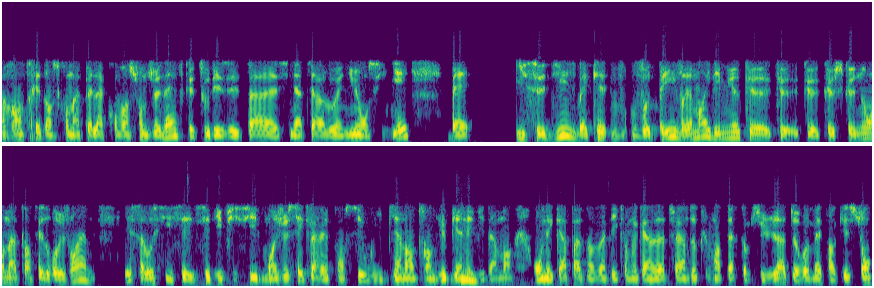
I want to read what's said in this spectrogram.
rentrer dans ce qu'on appelle la Convention de Genève, que tous les États signataires à l'ONU ont signé, ben ils se disent ben, que votre pays vraiment il est mieux que, que, que, que, ce que nous on a tenté de rejoindre. Et ça aussi c'est difficile. Moi je sais que la réponse est oui bien entendu bien mm. évidemment. On est capable dans un pays comme le Canada de faire un documentaire comme celui-là de remettre en question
